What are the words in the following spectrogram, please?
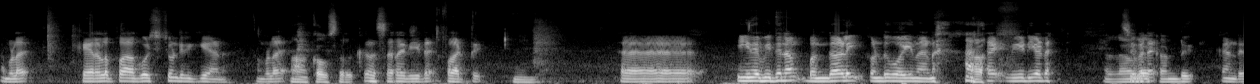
നമ്മളെ കേരളം ഇപ്പോൾ ആഘോഷിച്ചുകൊണ്ടിരിക്കുകയാണ് നമ്മളെ കൗസർ. കസറലിയുടെ പാട്ട്. ഈ നബിദിനം ബംഗാളി കൊണ്ടുപോയി എന്നാണ് വീഡിയോയുടെ കണ്ട്. കണ്ട്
